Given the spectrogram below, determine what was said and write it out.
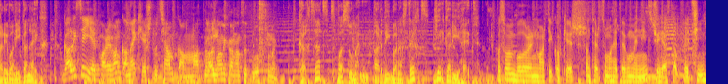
Հարևանի կանայք։ Գալիս է, երբ հարևան կանայք հեշտությամբ կամ մատների Արմանի կանանց հետ գործ ունենք։ Քաղցած սպասում են արդի բանաստեղծ Երկարի հետ։ Հուսով եմ բոլոր այն մարդիկ, ովքեր ընթերցումը հետևում են ինձ, չհիասթափվեցին։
